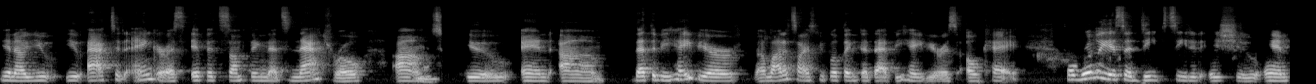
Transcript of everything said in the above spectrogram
you know you you act in anger as if it's something that's natural um, mm-hmm. to you and um, that the behavior a lot of times people think that that behavior is okay so really it's a deep-seated issue and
